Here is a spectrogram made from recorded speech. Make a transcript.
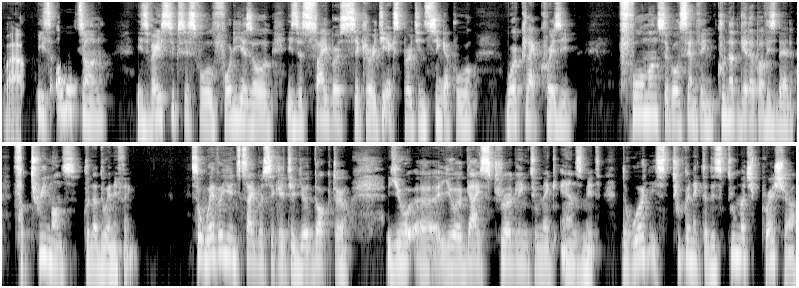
Wow. His other son is very successful, 40 years old, He's a cyber security expert in Singapore, work like crazy. Four months ago, same thing, could not get up of his bed. For three months, could not do anything. So whether you're in cybersecurity, you're a doctor, you uh, you're a guy struggling to make ends meet. The world is too connected. There's too much pressure.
